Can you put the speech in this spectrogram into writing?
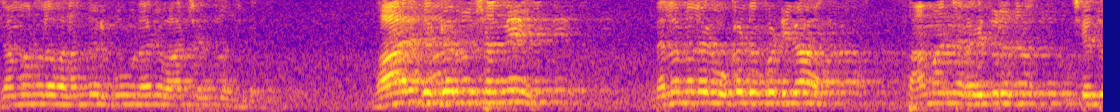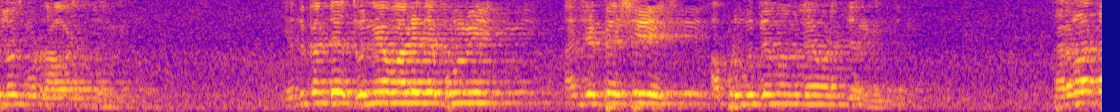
జమానాలో వాళ్ళందరి భూములని వారి చేతిలో ఉండే. వారి దగ్గర నుంచి అన్ని మెల్లమెల్లగా ఒకటొకటిగా సామాన్య రైతుల చేతిలో కూడా రావడం జరిగింది. ఎందుకంటే దున్నేవాడిదే భూమి అని చెప్పేసి అప్పుడు ఉద్యమం లేవడం జరిగింది. తర్వాత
